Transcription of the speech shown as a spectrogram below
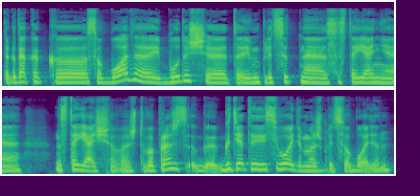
Тогда как э, свобода и будущее — это имплицитное состояние настоящего, что вопрос, где ты сегодня можешь быть свободен,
